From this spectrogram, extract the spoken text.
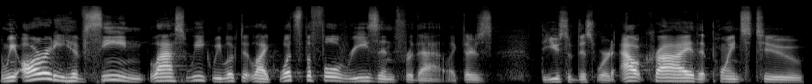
And we already have seen last week, we looked at like, what's the full reason for that? Like, there's the use of this word outcry that points to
